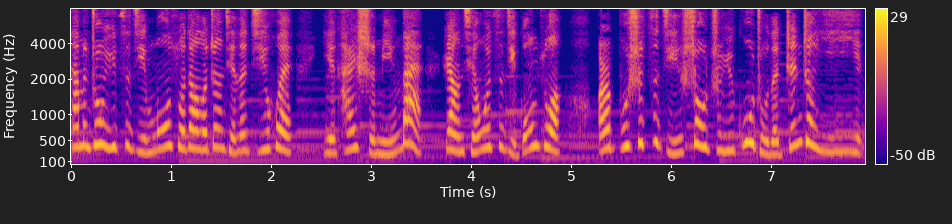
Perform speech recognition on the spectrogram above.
他们终于自己摸索到了挣钱的机会，也开始明白让钱为自己工作，而不是自己受制于雇主的真正意义。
